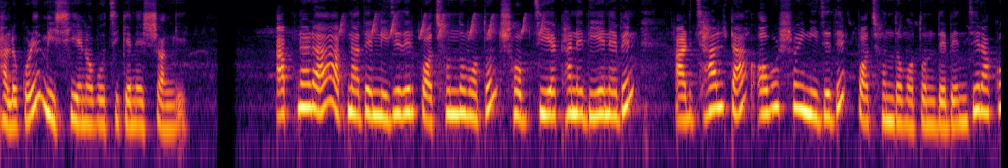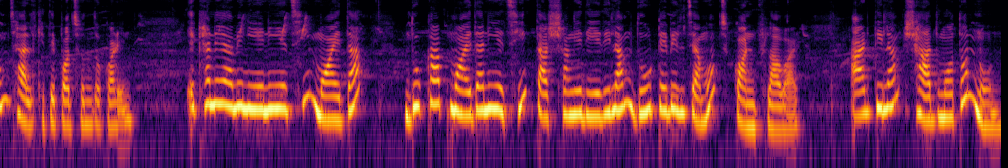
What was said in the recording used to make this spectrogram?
ভালো করে মিশিয়ে নেব চিকেনের সঙ্গে। আপনারা আপনাদের নিজেদের পছন্দ মতন সবজি এখানে দিয়ে নেবেন, আর ঝালটা অবশ্যই নিজেদের পছন্দ মতন দেবেন, যেরকম ঝাল খেতে পছন্দ করেন। এখানে আমি নিয়ে নিয়েছি ময়দা দু কাপ ময়দা নিয়েছি, তার সঙ্গে দিয়ে দিলাম দু টেবিল চামচ কর্নফ্লাওয়ার। আর দিলাম স্বাদ মতো নুন।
